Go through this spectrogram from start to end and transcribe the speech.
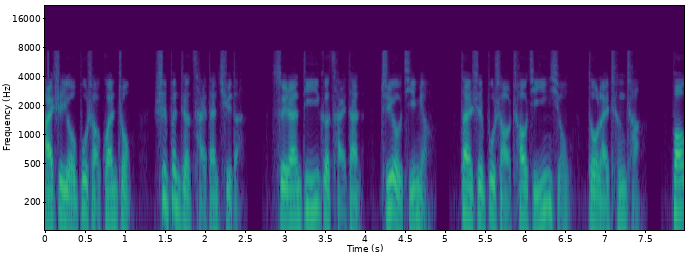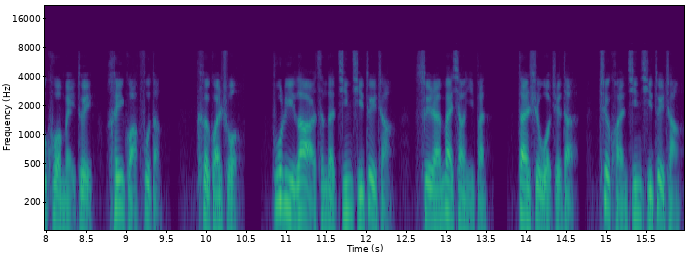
还是有不少观众是奔着彩蛋去的，虽然第一个彩蛋只有几秒，但是不少超级英雄都来撑场，包括美队、黑寡妇等。客观说，布利拉尔森的惊奇队长虽然卖相一般，但是我觉得这款惊奇队长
